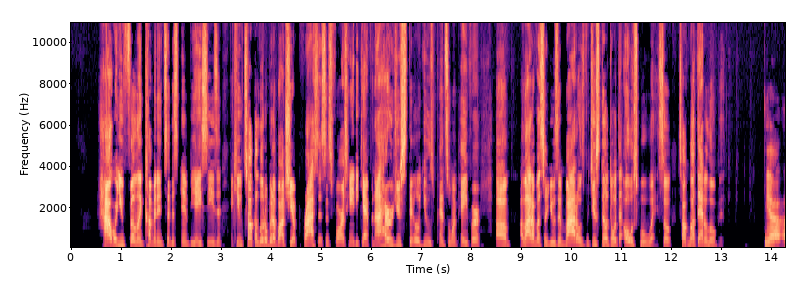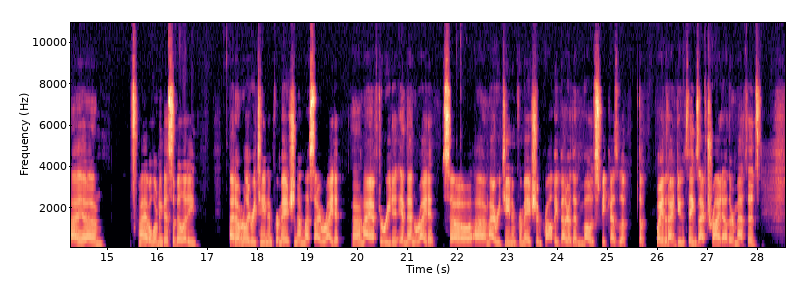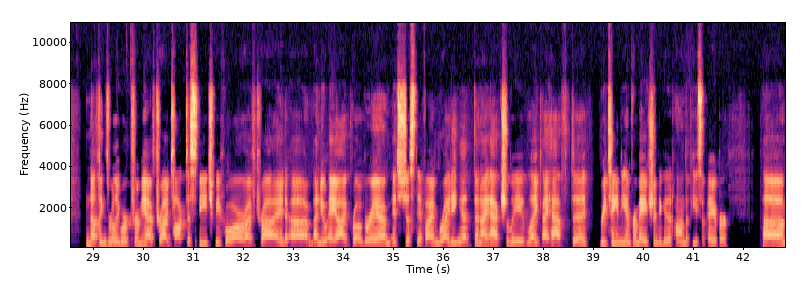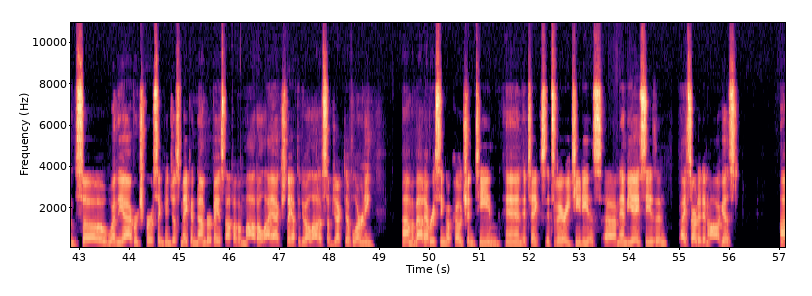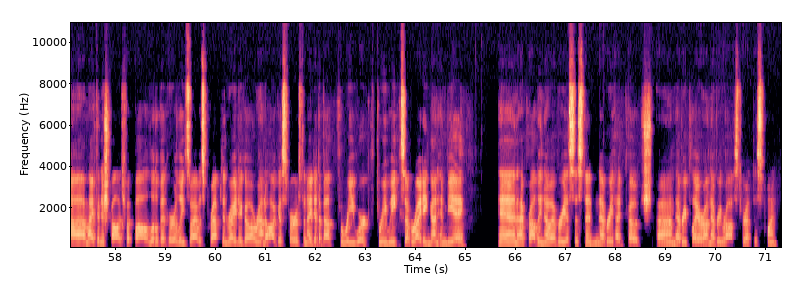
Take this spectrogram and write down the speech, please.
How are you feeling coming into this NBA season? And can you talk a little bit about your process as far as handicapping? I heard you still use pencil and paper. Um, a lot of us are using models, but you still do it the old school way. So talk about that a little bit. Yeah, I um, I have a learning disability. I don't really retain information unless I write it. Um, I have to read it and then write it. So um, I retain information probably better than most because of the, the way that I do things. I've tried other methods. Nothing's really worked for me. I've tried talk to speech before. I've tried um, a new AI program. It's just if I'm writing it, then I actually like I have to retain the information to get it on the piece of paper. Um, so when the average person can just make a number based off of a model, I actually have to do a lot of subjective learning um, about every single coach and team, and it takes it's very tedious. Um, NBA season I started in August. Um, I finished college football a little bit early, so I was prepped and ready to go around August first, and I did about three work three weeks of writing on NBA. And I probably know every assistant and every head coach, um, every player on every roster at this point.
